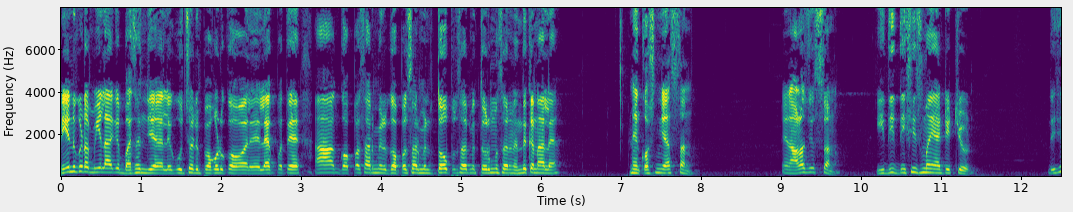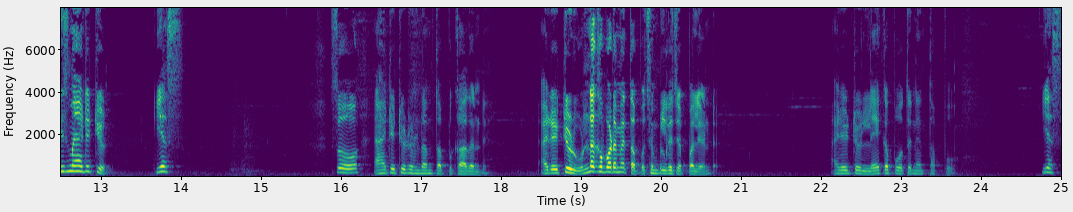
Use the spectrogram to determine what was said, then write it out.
నేను కూడా మీలాగే భజన చేయాలి కూర్చొని పొగడుకోవాలి లేకపోతే గొప్ప సార్ మీరు గొప్ప సార్ మీరు తోపు సార్ మీరు తురుము సార్ అని ఎందుకు అనాలే? నేను క్వశ్చన్ చేస్తాను. నేను ఆలోచిస్తాను. ఇది this is my attitude this is my attitude yes so attitude ఉండడం తప్పు కాదండి. యాటిట్యూడ్ ఉండకపోవడమే తప్పు సింపుల్గా చెప్పాలి అంటే. యాటిట్యూడ్ లేకపోతేనే తప్పు. ఎస్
